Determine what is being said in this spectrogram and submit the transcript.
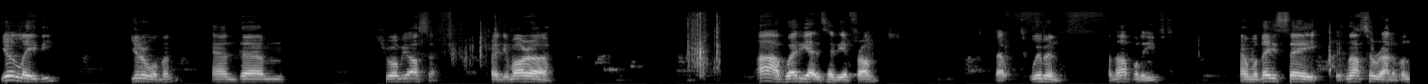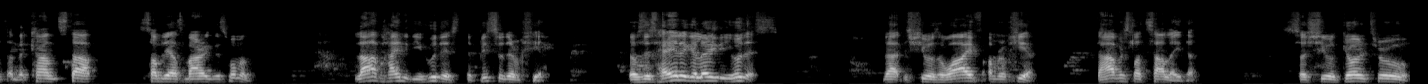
You're a lady, you're a woman, and um, she will be also. Gemara, ah, where do you get this idea from? That women are not believed, and what they say is not so relevant, and they can't stop somebody else marrying this woman. Lav Hainid Yehudis, the Bisu There was this heilige lady Yehudis that she was a wife of Rechia, the Havas Latzaleda. So she was going through,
